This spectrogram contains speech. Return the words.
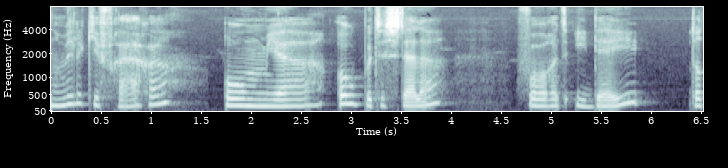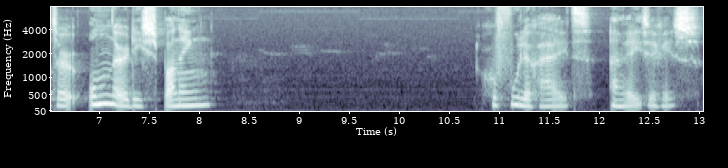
Dan wil ik je vragen om je open te stellen voor het idee dat er onder die spanning gevoeligheid aanwezig is.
